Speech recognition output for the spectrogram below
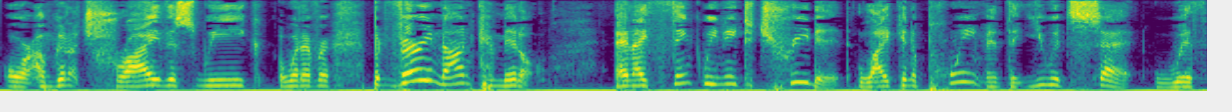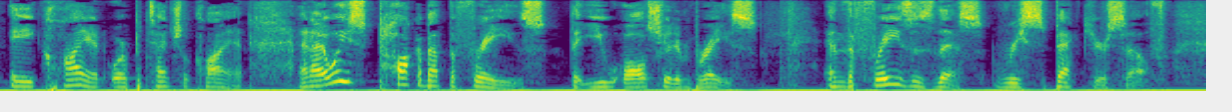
or I'm gonna try this week or whatever. But very non-committal. And I think we need to treat it like an appointment that you would set with a client or a potential client. And I always talk about the phrase that you all should embrace. And the phrase is this respect yourself.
